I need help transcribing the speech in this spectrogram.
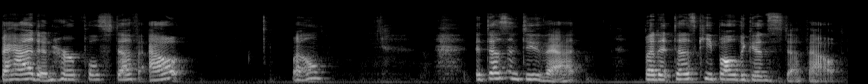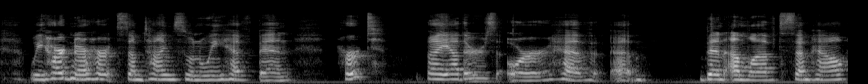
bad and hurtful stuff out. Well, it doesn't do that, but it does keep all the good stuff out. We harden our hearts sometimes when we have been hurt by others or have um, been unloved somehow,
